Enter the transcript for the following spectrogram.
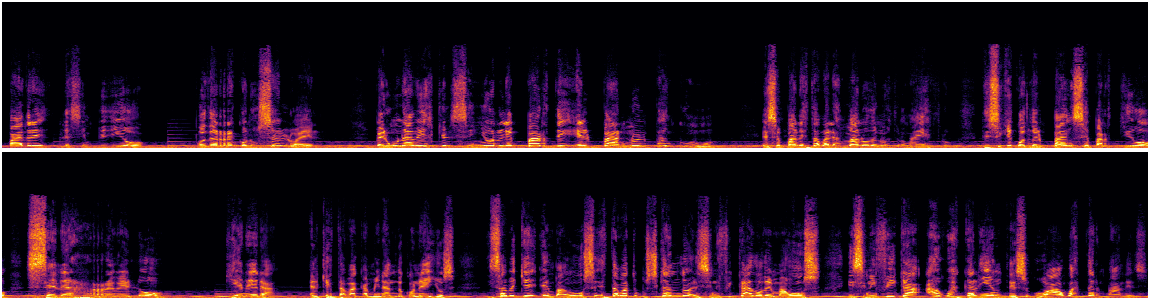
Padre les impidió poder reconocerlo a Él. Pero una vez que el Señor le parte el pan, no el pan común, ese pan estaba en las manos de nuestro Maestro. Dice que cuando el pan se partió, se les reveló quién era el que estaba caminando con ellos. Y sabe que en Maús estaba buscando el significado de Maús y significa aguas calientes o aguas termales.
